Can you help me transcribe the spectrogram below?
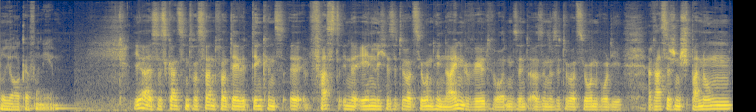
New Yorker von ihm? Ja, es ist ganz interessant, weil David Dinkins äh, fast in eine ähnliche Situation hineingewählt worden sind. Also eine Situation, wo die rassischen Spannungen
